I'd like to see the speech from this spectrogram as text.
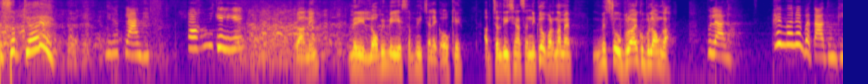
ये सब क्या है? मेरा प्लान है राहुल के लिए। रानी मेरी लॉबी में ये सब नहीं चलेगा ओके अब जल्दी से यहाँ से निकलो वरना मैं मिस्टर उब्रॉय को बुलाऊँगा। बुला लो। फिर मैं उन्हें बता दूँगी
